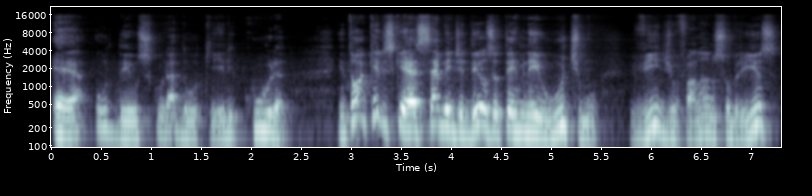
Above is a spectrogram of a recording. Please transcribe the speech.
é o Deus curador, que Ele cura. Então, aqueles que recebem de Deus, eu terminei o último vídeo falando sobre isso,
